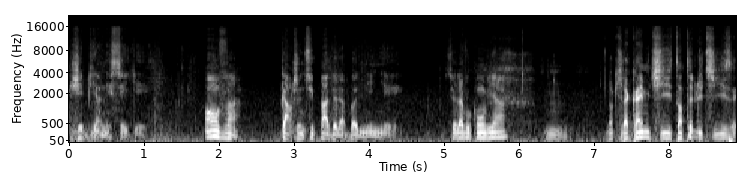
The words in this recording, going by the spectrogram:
j'ai bien essayé. En vain, car je ne suis pas de la bonne lignée. Cela vous convient? Donc il a quand même qui tenté de l'utiliser.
